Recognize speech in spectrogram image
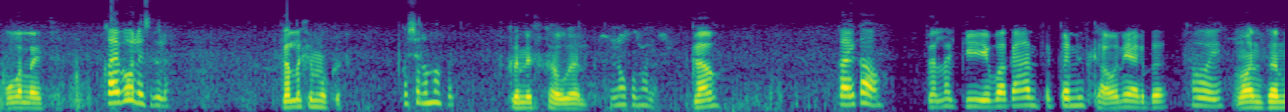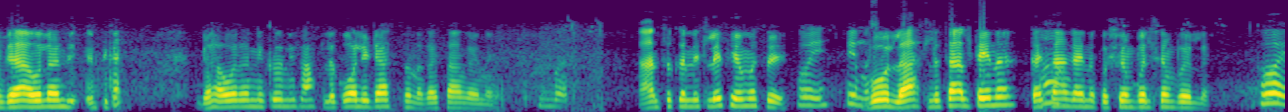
बोलायचं. काय बोलायचं तुला? चला की मग कशाला मगत कणीस खाऊ घालतो नको मला. गाव काय खाव चला की बघा आमचं कणीस खाऊ नये एकदा. होय. माणसानं गावाला ते काय? गावाला आणि कणीस असलं क्वालिटी असतं ना काय सांगाय नाही. बर. आमचं कणीस लय फेमस आहे. होय फेमस बोल असलं चालतंय ना काय हा. सांगाय नको शंभर शंभरला. होय.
